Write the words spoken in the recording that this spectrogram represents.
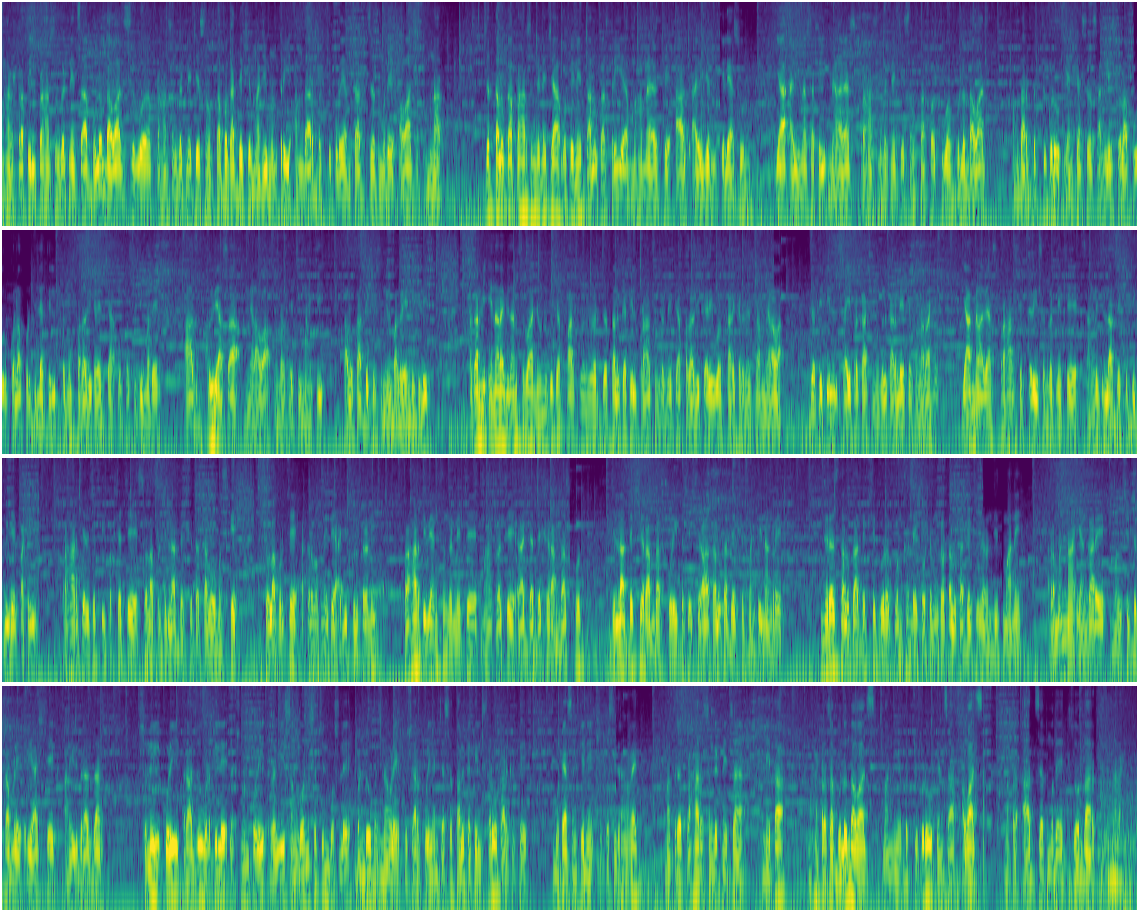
महाराष्ट्रातील प्रहार संघटनेचा बुलंद आवाज व प्रहार संघटनेचे संस्थापक अध्यक्ष माजी मंत्री आमदार बच्चू यांचा जतमध्ये आवाज घुमणार. जत तालुका प्रहार संघटनेच्या वतीने तालुका स्त्रीय महामेळाव्याचे आज आयोजन केले असून या आयोजनासाठी मेळाव्यास प्रहार संघटनेचे संस्थापक व बुलंद आवाज आमदार बच्चू कडू यांच्यासह सांगली सोलापूर कोल्हापूर जिल्ह्यातील प्रमुख पदाधिकाऱ्यांच्या उपस्थितीमध्ये आज भव्य असा मेळावा होणार असल्याची माहिती तालुका अध्यक्ष सुनील बागडे यांनी दिली. आगामी येणाऱ्या विधानसभा निवडणुकीच्या पार्श्वभूमीवर जत तालुक्यातील प्रहार संघटनेच्या पदाधिकारी व कार्यकर्त्यांचा मेळावा जत येथील साईप्रकाश मंगल कार्यालय येथे होणार आहे. या मेळाव्यास प्रहार शेतकरी संघटनेचे सांगली जिल्हाध्यक्ष दिग्विजय पाटील प्रहार जनशक्ती पक्षाचे सोलापूर जिल्हाध्यक्ष दत्ताभाऊ मस्के सोलापूरचे आक्रमक नेते अजित कुलकर्णी प्रहार दिव्यांग संघटनेचे महाराष्ट्राचे राज्याध्यक्ष रामदास खोत जिल्हाध्यक्ष रामदास कोळी तसेच शिराळा तालुकाध्यक्ष बंटी नांगरे मिरज तालुकाध्यक्ष गोरख वनखंडे कोटेमंगळ तालुकाध्यक्ष रणजित माने रमण्णा यांगारे मलसिद्ध कांबळे रियाज शेख अनिल बिराजदार सुनील कोळी राजू वडतिले लक्ष्मण कोळी रवी संगोण सचिन भोसले बंडू भजनावळे तुषार कोळी यांच्यासह तालुक्यातील सर्व कार्यकर्ते मोठ्या संख्येने उपस्थित राहणार आहेत. मात्र प्रहार संघटनेचा नेता महाराष्ट्राचा बुलंद आवाज माननीय बच्चू कडू यांचा आवाज मात्र आज जतमध्ये जोरदार होणार आहे.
